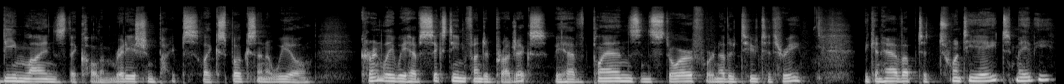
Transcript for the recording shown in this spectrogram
beam lines, they call them radiation pipes, like spokes on a wheel. Currently, we have 16 funded projects. We have plans in store for another two to three. We can have up to 28, maybe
